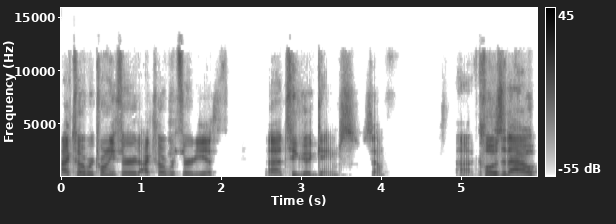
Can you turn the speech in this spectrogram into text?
October 23rd, October 30th. Uh, two good games. So uh, close it out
